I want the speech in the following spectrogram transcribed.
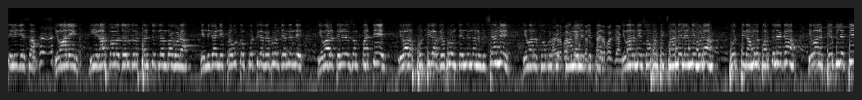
తెలియజేస్తాం. ఇవాళ ఈ రాష్ట్రంలో జరుగుతున్న పరిస్థితులంతా కూడా ఎందుకంటే ప్రభుత్వం పూర్తిగా విఫలం చెందింది. ఇవాళ తెలుగుదేశం పార్టీ ఇవాళ పూర్తిగా విఫలం చెందిందన్న విషయాన్ని ఇవాళ సూపర్ సిక్స్ హామీలు చెప్పారు. ఇవాళ మీ సూపర్ సిక్స్ హామీలన్నీ కూడా పూర్తిగా అమలు పరచలేక ఇవాళ చేతులెత్తి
